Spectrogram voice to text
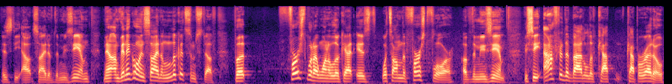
is the outside of the museum. Now, I'm going to go inside and look at some stuff, but first, what I want to look at is what's on the first floor of the museum. You see, after the Battle of Cap Caporetto,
